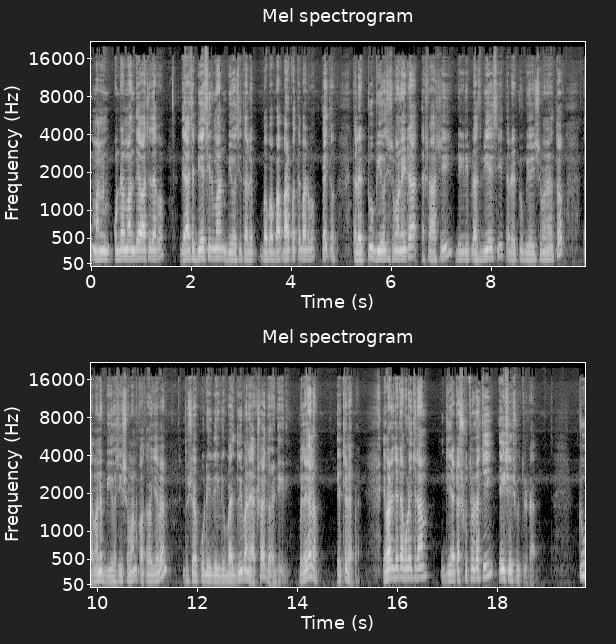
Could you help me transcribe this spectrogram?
মান, কোনটার মান দেওয়া আছে দেখো? দেওয়া আছে বিএসির মান। বিওসি তাহলে বা- বা- বা- বার করতে পারব, তাই তো? তাহলে টু বিওসি সমান এইটা, একশো আশি ডিগ্রি প্লাস বিএসি তাহলে টু বিওসি সমান এত, তার মানে বিওসি সমান কত হয়ে যাবে? দুশো কুড়ি ডিগ্রি বাই দুই মানে একশো দশ ডিগ্রি বুঝে গেল? হচ্ছে ব্যাপার। এবারে যেটা বলেছিলাম যে একটা সূত্রটা কি? এই সেই সূত্রটা। টু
